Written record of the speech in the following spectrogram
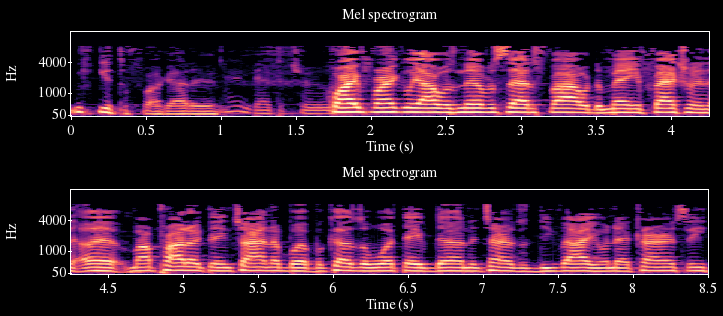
Get the fuck out of here. Ain't that the truth? Quite frankly, I was never satisfied with the manufacturing uh, my product in China, but because of what they've done in terms of devaluing their currency,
